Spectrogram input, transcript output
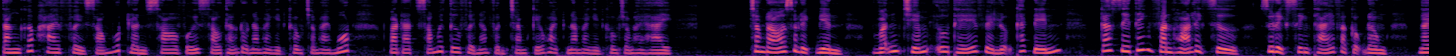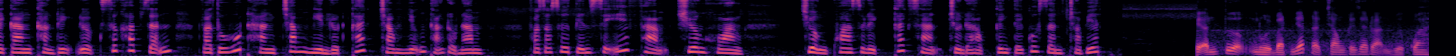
tăng gấp 2,61 lần so với 6 tháng đầu năm 2021 và đạt 64,5% kế hoạch năm 2022. Trong đó, du lịch biển vẫn chiếm ưu thế về lượng khách đến. Các di tích văn hóa lịch sử, du lịch sinh thái và cộng đồng ngày càng khẳng định được sức hấp dẫn và thu hút hàng trăm nghìn lượt khách trong những tháng đầu năm. Phó giáo sư tiến sĩ Phạm Trương Hoàng, trưởng khoa du lịch khách sạn Trường Đại học Kinh tế Quốc dân cho biết. Cái ấn tượng nổi bật nhất là trong cái giai đoạn vừa qua,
